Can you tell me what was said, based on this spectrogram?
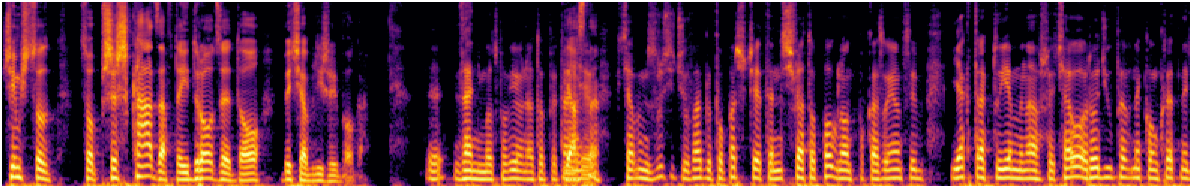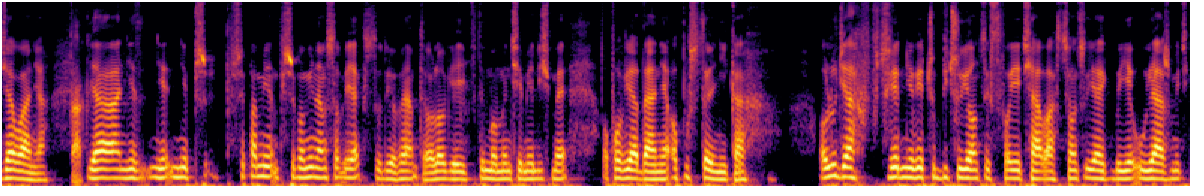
czymś, co, co przeszkadza w tej drodze do bycia bliżej Boga? Y, zanim odpowiem na to pytanie, Jasne. chciałbym zwrócić uwagę, popatrzcie, ten światopogląd pokazujący, jak traktujemy nasze ciało, rodził pewne konkretne działania. Tak. Ja nie, nie, nie przypominam sobie, jak studiowałem teologię i w tym momencie mieliśmy opowiadania o pustelnikach, o ludziach w średniowieczu biczujących swoje ciała, chcąc jakby je ujarzmić,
